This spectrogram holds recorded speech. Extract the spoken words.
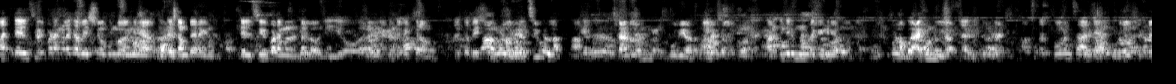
മറ്റ് എൽ സി പടങ്ങളൊക്കെ അപേക്ഷിച്ച് നോക്കുമ്പോൾ എങ്ങനെയാ? കമ്പയർ ചെയ്യുന്നത്? എൽ സി യു പടങ്ങളുണ്ടല്ലോ ലിയോ വിക്രം സ്റ്റാൻഡലോൺ മൂവിയാണ് പടത്തിന്റെ ഒരു മൂഡൊക്കെ എങ്ങനെയാ പോകുന്നത് ബ്ലാക്ക് ഒന്നുമില്ല പെർഫോമൻസ് ആരുടെയാ കൂടുതൽ ഇഷ്ടപ്പെട്ട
